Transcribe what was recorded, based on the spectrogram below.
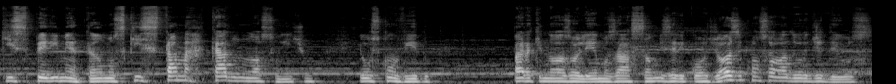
que experimentamos, que está marcado no nosso íntimo, eu os convido para que nós olhemos a ação misericordiosa e consoladora de Deus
